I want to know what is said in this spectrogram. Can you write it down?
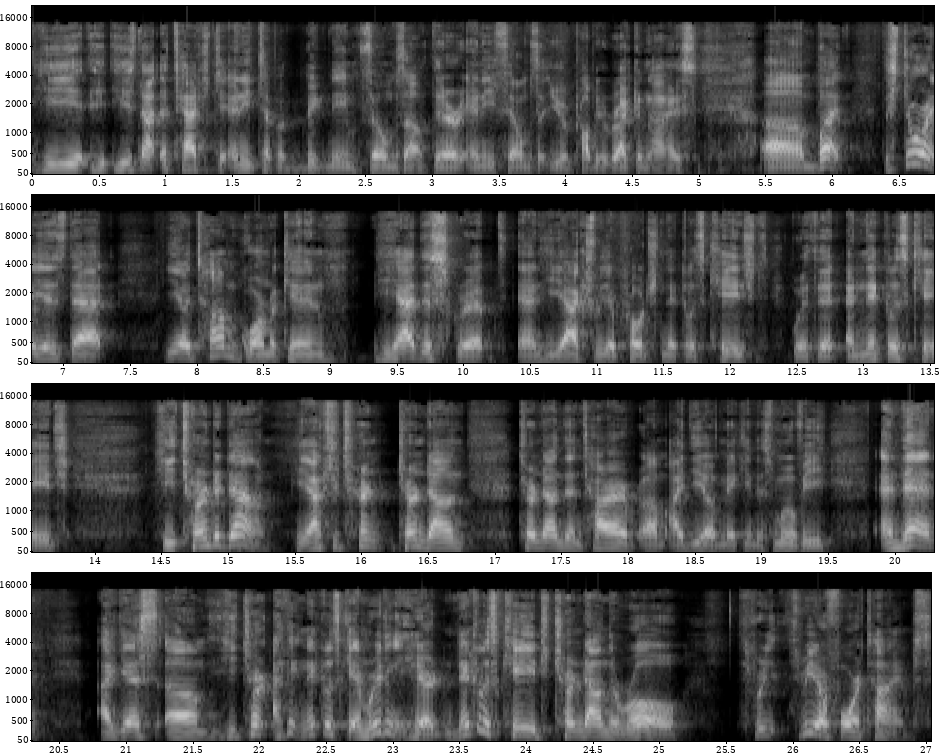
he he's not attached to any type of big name films out there, any films that you would probably recognize. Um, but the story is that you know Tom Gormican he had this script and he actually approached Nicolas Cage with it, and Nicolas Cage he turned it down. He actually turned turned down turned down the entire um, idea of making this movie, and then I guess um, he turned. I think Nicolas Cage. I'm reading it here. Nicolas Cage turned down the role three three or four times.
